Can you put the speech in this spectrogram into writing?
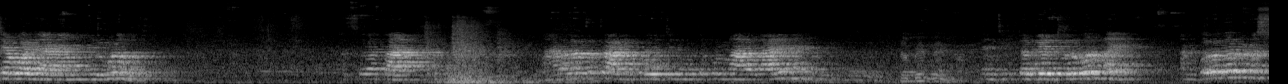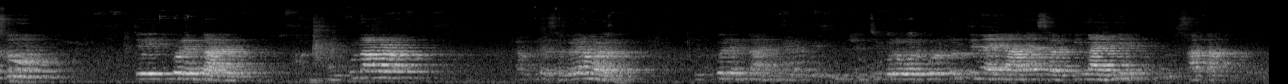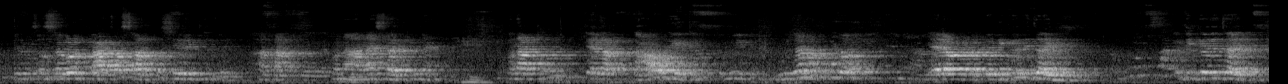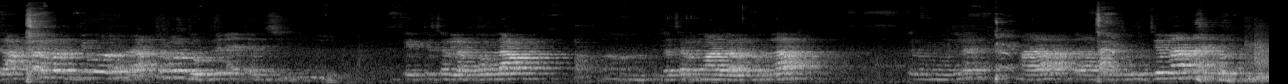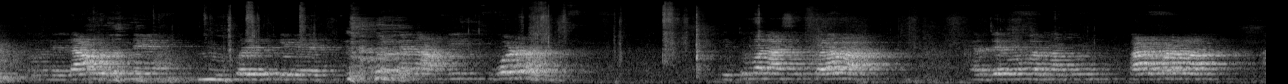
त्याच्या वडिलांना म्हणजे असं आता महाराजाचं चालू प्रवचन होतं पण महाराज आले नाही. त्यांची तब्येत बरोबर नाही. आणि बरोबर नसून ते इथपर्यंत आले. आणि कुणाला आपल्या सगळ्या मळात इथपर्यंत आले. त्यांची बरोबर प्रकृती नाही आणण्यासारखी नाही आता त्यांचं सगळं काका सारखं शरीर आता पण आणण्यासारखं पण त्याला धाव घेतली तुम्ही मुलांना पुढं. त्याला वाटतं कधी कधी जाईल? कधी कधी जाईल. रात्रभर दिवस रात्रभर झोपले नाही त्या एक ते सरला फोन लाव. जसं महाराजाला फोन लाव. तर म्हणलं महाराज आता झोपचे म्हणजे लाव बरेच गेले. त्यांना आपली वड राहते. तुम्हाला असं कळावा. या जन्ममरणातून पार पडावा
